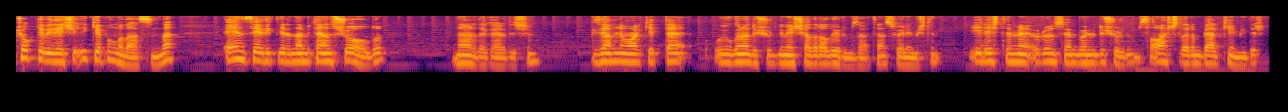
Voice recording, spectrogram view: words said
çok da bir değişiklik yapılmadı aslında. En sevdiklerinden bir tanesi şu oldu. Nerede kardeşim? Gizemli markette uyguna düşürdüğüm eşyaları alıyorum zaten söylemiştim. İyileştirme ürün sembolünü düşürdüm. Savaşçıların bel kemiğidir.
